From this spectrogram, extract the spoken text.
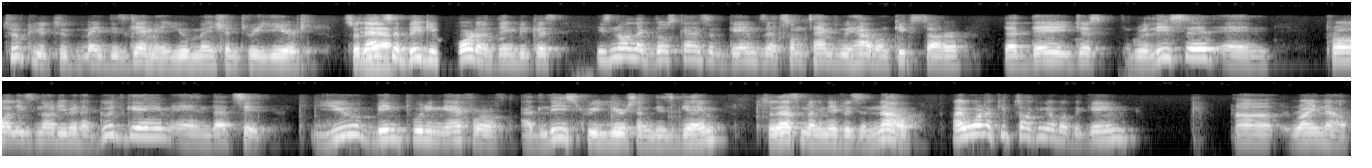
took you to make this game, and you mentioned three years. So that's yeah. a big important thing because it's not like those kinds of games that sometimes we have on Kickstarter that they just release it and probably it's not even a good game and that's it. You've been putting effort of at least three years on this game, so that's magnificent. Now I want to keep talking about the game uh, right now.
